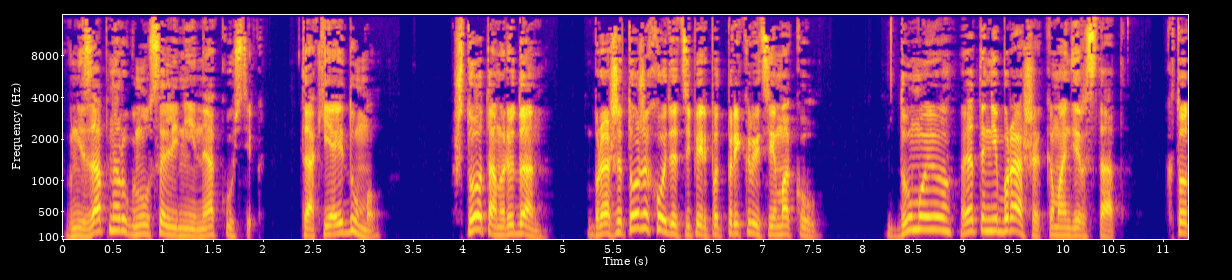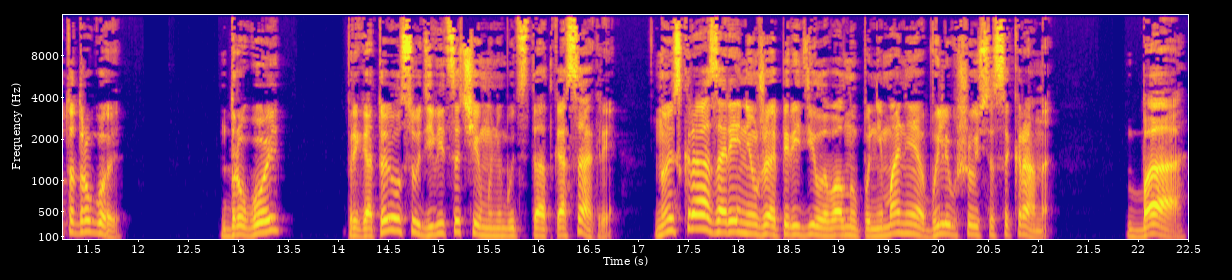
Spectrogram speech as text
Внезапно ругнулся линейный акустик. Так я и думал. Что там, Рюдан? Браши тоже ходят теперь под прикрытием акул? Думаю, это не браши, командир стат кто-то другой. Другой? Приготовился удивиться чему-нибудь стат Касакри, но искра озарения уже опередила волну понимания, вылившуюся с экрана. Ба!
